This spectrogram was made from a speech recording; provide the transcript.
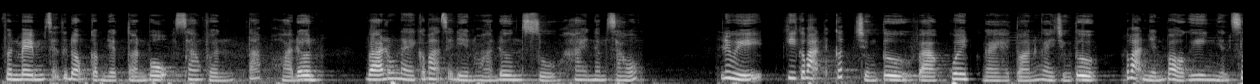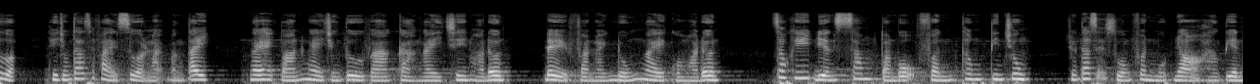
Phần mềm sẽ tự động cập nhật toàn bộ sang phần tab hóa đơn và lúc này các bạn sẽ điền hóa đơn số 256. Lưu ý, khi các bạn cất chứng từ và quên ngày hạch toán ngày chứng từ, các bạn nhấn bỏ ghi nhấn sửa thì chúng ta sẽ phải sửa lại bằng tay ngày hạch toán ngày chứng từ và cả ngày trên hóa đơn để phản ánh đúng ngày của hóa đơn. Sau khi điền xong toàn bộ phần thông tin chung, chúng ta sẽ xuống phần một nhỏ hàng tiền.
